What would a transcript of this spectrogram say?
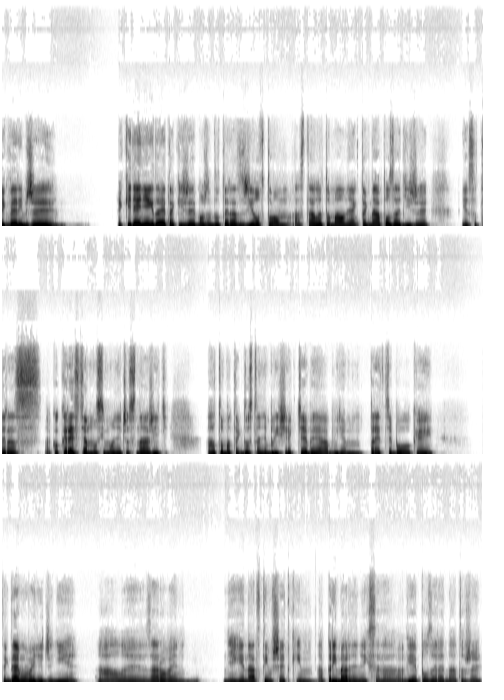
Tak verím, že keď aj niekto je taký, že možno doteraz žil v tom a stále to mal nejak tak na pozadí, že ja sa teraz ako kresťan musím o niečo snažiť a to ma tak dostane bližšie k tebe a budem pred tebou OK, tak daj mu vedieť, že nie. Ale zároveň nech je nad tým všetkým a primárne nech sa vie pozerať na to, že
